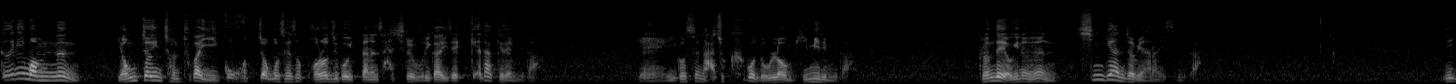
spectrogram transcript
끊임없는 영적인 전투가 이곳저곳에서 벌어지고 있다는 사실을 우리가 이제 깨닫게 됩니다. 예, 이것은 아주 크고 놀라운 비밀입니다. 그런데 여기는 신기한 점이 하나 있습니다. 이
